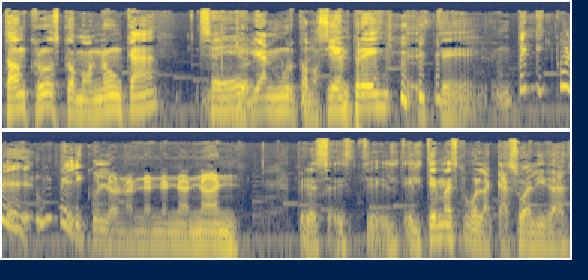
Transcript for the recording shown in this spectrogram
Tom Cruise como nunca. Sí. Julianne Moore como siempre. Este, un película, un película, no, no, no, no, no. Pero es, este, el, el tema es como la casualidad,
